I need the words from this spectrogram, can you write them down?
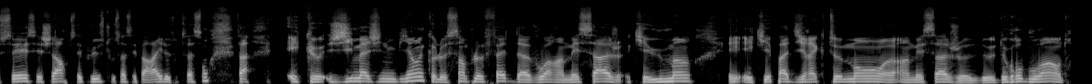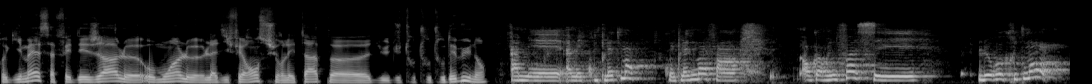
c'est c'est sharp, c'est plus, tout ça c'est pareil de toute façon. Et que j'imagine bien que le simple fait d'avoir un message qui est humain et, qui est pas directement euh, un message de, gros bourrin entre guillemets, ça fait déjà au moins la différence sur l'étape euh, du, tout, tout, tout début, non? Ah mais, ah mais complètement, complètement. Enfin, encore une fois, c'est le recrutement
